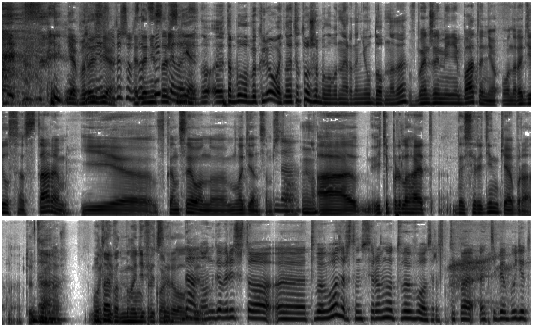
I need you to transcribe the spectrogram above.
Не, ты подожди, это не совсем... Нет, ну это было бы клево, но это тоже было бы, наверное, неудобно, да? В Бенджамине Баттоне он родился старым, и э, в конце он э, младенцем стал. Да. Ну. А Витя предлагает до серединки обратно. Да. Вот так вот модифицировал. Да, но он говорит, что э, твой возраст, он все равно твой возраст. Типа тебе будет,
